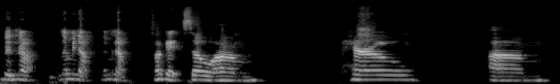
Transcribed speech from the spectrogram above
But no, let me know. Let me know. Okay, so um Harrow um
